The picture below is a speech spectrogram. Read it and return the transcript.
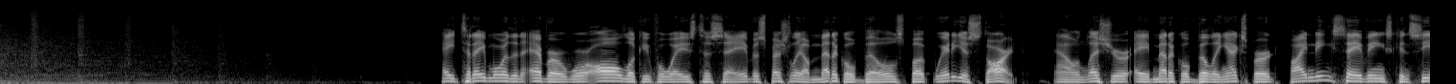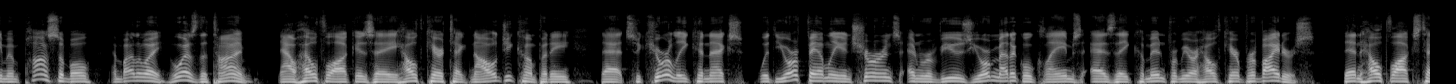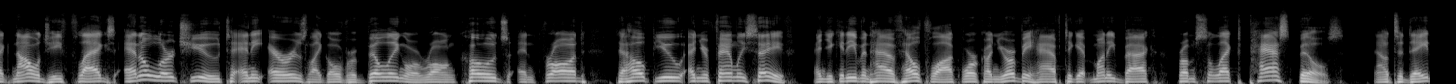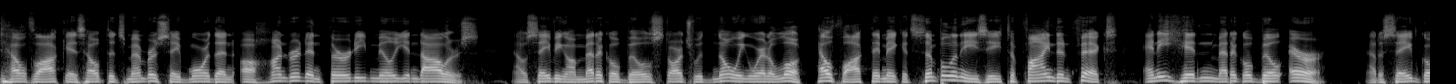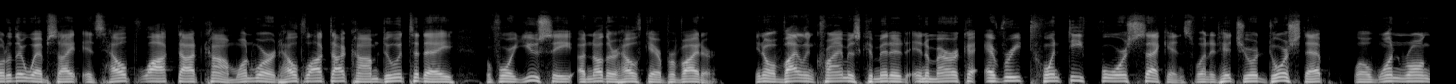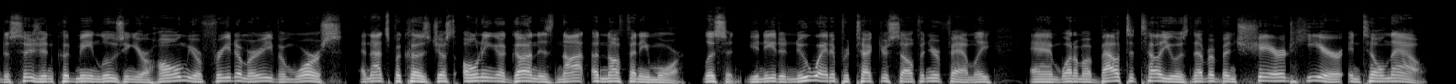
Hey, today more than ever, we're all looking for ways to save, especially on medical bills. But where do you start? Now, unless you're a medical billing expert, finding savings can seem impossible. And by the way, who has the time? Now, HealthLock is a healthcare technology company that securely connects with your family insurance and reviews your medical claims as they come in from your healthcare providers. Then HealthLock's technology flags and alerts you to any errors like overbilling or wrong codes and fraud to help you and your family save. And you can even have HealthLock work on your behalf to get money back from select past bills. Now, to date, HealthLock has helped its members save more than $130 million. Now, saving on medical bills starts with knowing where to look. HealthLock, they make it simple and easy to find and fix any hidden medical bill error. Now, to save, go to their website. It's healthlock.com. One word, healthlock.com. Do it today before you see another healthcare provider. You know, a violent crime is committed in America every 24 seconds. When it hits your doorstep, well, one wrong decision could mean losing your home, your freedom, or even worse. And that's because just owning a gun is not enough anymore. Listen, you need a new way to protect yourself and your family. And what I'm about to tell you has never been shared here until now.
